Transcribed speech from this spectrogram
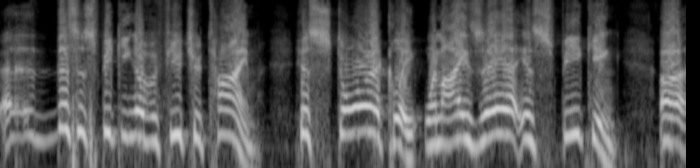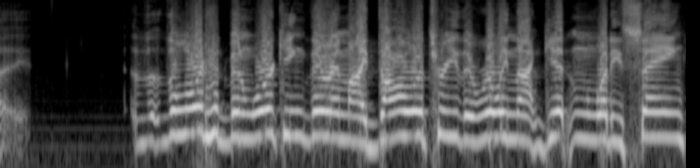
Uh, this is speaking of a future time. Historically, when Isaiah is speaking, uh, the, Lord had been working there in idolatry. They're really not getting what he's saying.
